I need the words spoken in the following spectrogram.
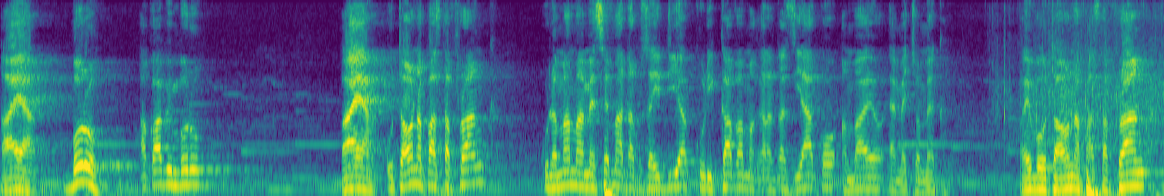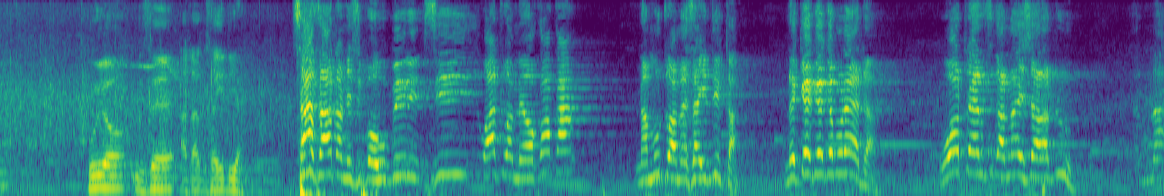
Haya, Mburu, ako wapi Mburu? aya utaona Pastor Frank, kuna mama amesema atakusaidia kulikava makaratasi yako ambayo yamechomeka. Kwa hivyo utaona Pastor Frank, huyo mzee atakusaidia. Sasa hata nisipohubiri, si watu wameokoka na mtu amesaidika, nekekeke mreda what else can I shall do? Na,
